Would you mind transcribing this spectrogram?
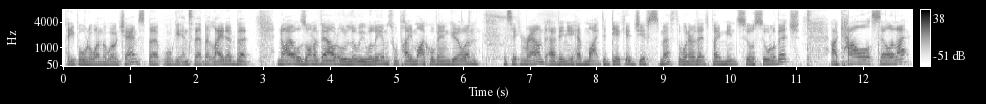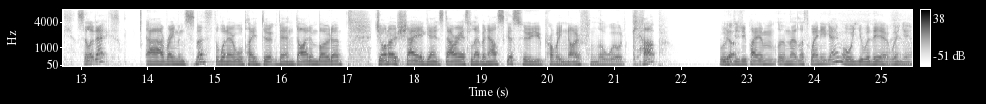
people to win the world champs, but we'll get into that a bit later. But Niels Zonneveld or Louis Williams will play Michael Van Gerwen in the second round. Uh, then you have Mike De Decker, Jeff Smith, the winner of that to play Mensur Suljović. Uh, Karel Sedláček, uh, Raymond Smith, the winner, will play Dirk van Duijvenbode. John O'Shea against Darius Labanauskas, who you probably know from the World Cup. Well, Yeah. Did you play him in that Lithuania game, or you were there, weren't you?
